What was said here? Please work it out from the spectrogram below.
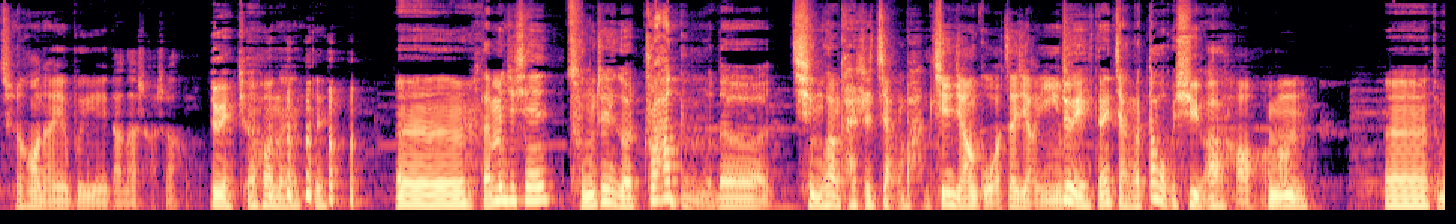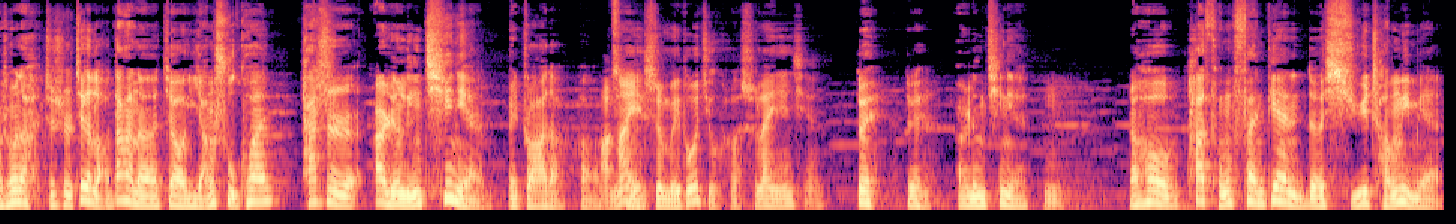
陈浩南也不愿意打打杀杀。对，陈浩南，对，嗯，咱们就先从这个抓捕的情况开始讲吧。先讲果，再讲因。，对，咱讲个倒叙啊。好好好。嗯，嗯、怎么说呢？就是这个老大呢叫杨树宽，他是二零零七年被抓的啊。啊，那也是没多久了？十来年前。对对，二零零七年。嗯然后他从饭店的洗浴城里面，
